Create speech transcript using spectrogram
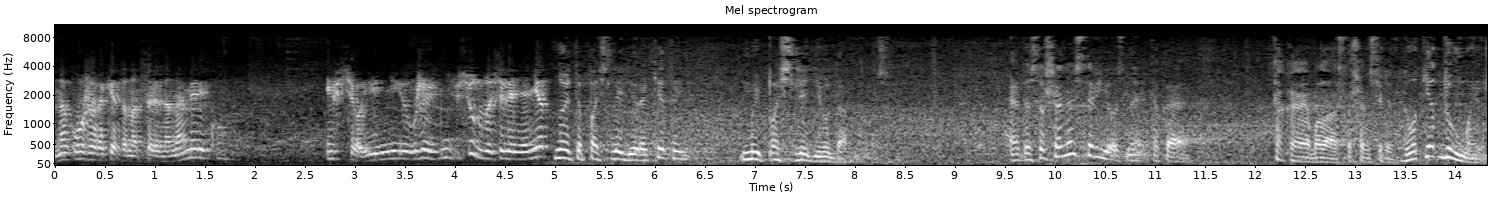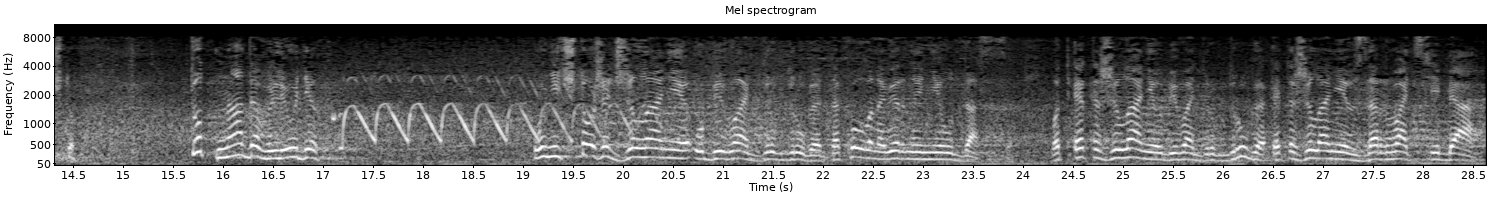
На, уже ракета нацелена на Америку. И все. И не, уже не, всюду населения нет. Но это последней ракетой мы последний удар наносим. Это совершенно серьезная такая, такая была совершенно серьезная. Но вот я думаю, что тут надо в людях уничтожить желание убивать друг друга. Такого, наверное, не удастся. Вот это желание убивать друг друга, это желание взорвать себя.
